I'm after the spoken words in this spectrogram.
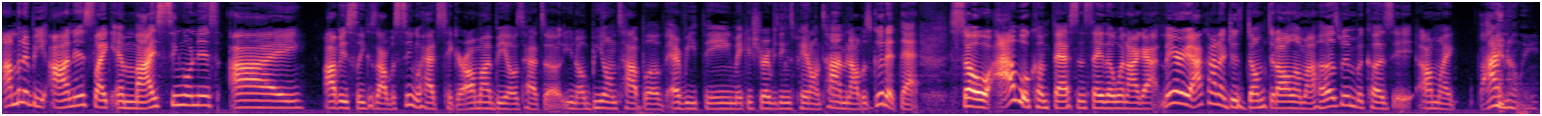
I'm gonna be honest. Like in my singleness, I obviously because I was single, had to take care of all my bills, had to, you know, be on top of everything, making sure everything's paid on time, and I was good at that. So I will confess and say that when I got married, I kind of just dumped it all on my husband because it, I'm like, finally.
